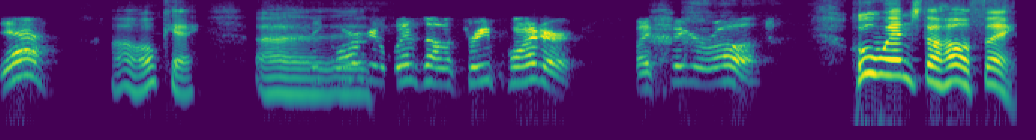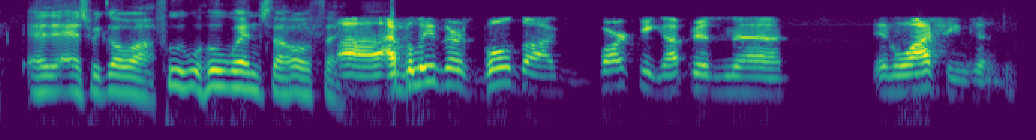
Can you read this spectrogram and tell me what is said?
yeah. Oh, okay. I think Uh, Oregon wins on a three-pointer by Figueroa. who wins the whole thing as, as we go off? Who who wins the whole thing? Uh, I believe there's bulldogs barking up in uh, in Washington.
